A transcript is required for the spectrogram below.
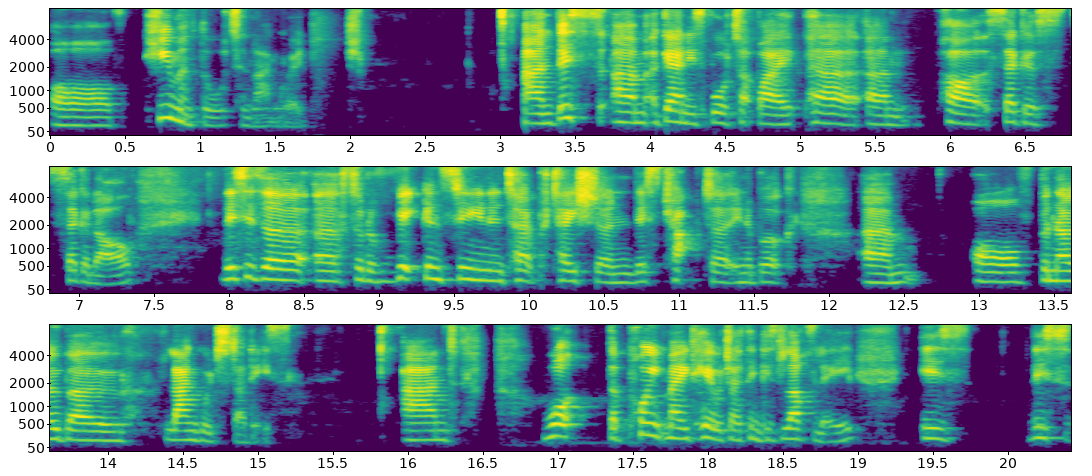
of human thought and language. And this, um, again, is brought up by Per, um, per Segerdahl. This is a, a, sort of Wittgensteinian interpretation, this chapter in a book um, of bonobo language studies. And what the point made here, which I think is lovely, is this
